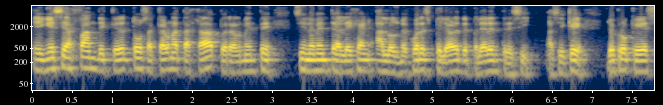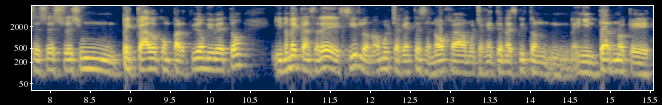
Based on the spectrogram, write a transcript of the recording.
en ese afán de querer todo sacar una tajada, pues realmente simplemente alejan a los mejores peleadores de pelear entre sí. Así que yo creo que eso es, es un pecado compartido, mi Beto, y no me cansaré de decirlo, ¿no? Mucha gente se enoja, mucha gente me ha escrito en, interno que,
